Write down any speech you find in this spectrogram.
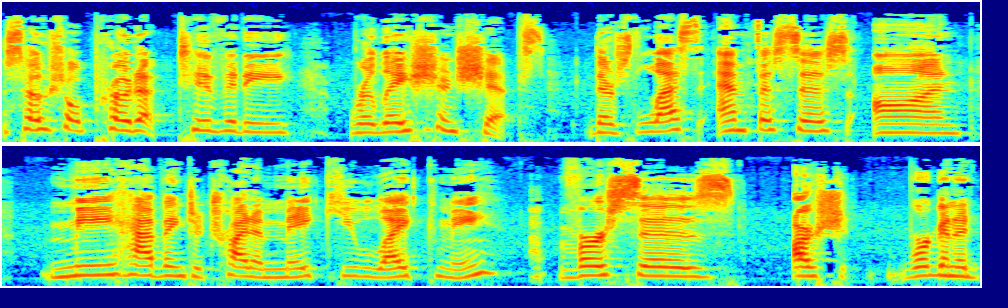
social productivity relationships, there's less emphasis on me having to try to make you like me versus our we're going to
